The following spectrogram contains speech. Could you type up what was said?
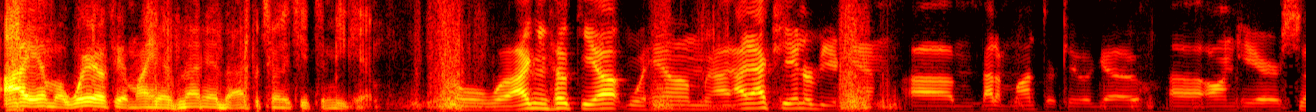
I am aware of him. I have not had the opportunity to meet him. Oh well, I can hook you up with him. I, I actually interviewed him um, about a month or two ago uh, on here, so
